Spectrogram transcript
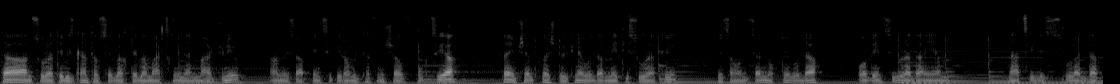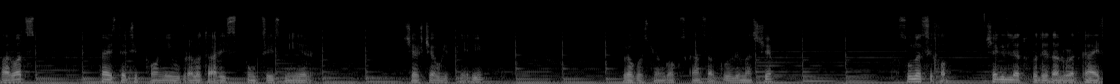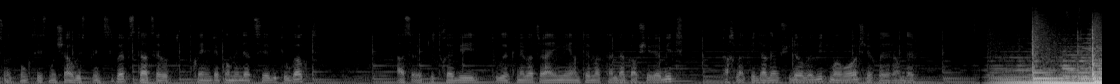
და ამ სურათების განთავსება ხდება მარცხნიდან მარჯვნივ, ანუ ეს აპრინციპი, რომელთაც მუშაობს ფუნქცია და იმ შემთხვევაში თუ იქნებოდა მეტი სურათი, შესაბამისად მოხდებოდა პოტენციურად აი ამ ნაწილის სრულად დაფარვაც. და ეს თეთრი ფონი უბრალოდ არის ფუნქციის მიერ შერჩეული ფერი როგორც ჩვენ გვაქვს განსაზღვრული მასში. სულ ეს იყო. შეგიძლიათ უფრო დეტალურად გაეცნოთ ფუნქციის მუშაობის პრინციპებს დაწეროთ თქვენი რეკომენდაციები თუ გაქვთ. ასევე კითხვები თუ გექნებათ რაიმე ამ თემასთან დაკავშირებით, ახლა კი დაგემშვიდობებით მომავალ შეხვედრამდე.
